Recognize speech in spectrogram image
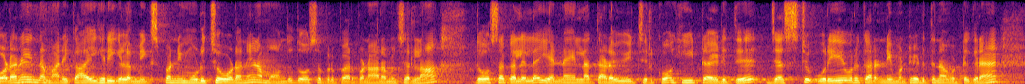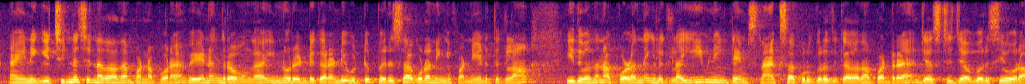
உடனே இந்த மாதிரி காய்கறிகளை மிக்ஸ் பண்ணி முடித்த உடனே நம்ம வந்து தோசை ப்ரிப்பேர் பண்ண ஆரம்பிச்சிடலாம். தோசைக்கல்லில் எண்ணெய் எல்லாம் தடவி வச்சுருக்கோம். ஹீட் ஆகிடுத்து ஜஸ்ட்டு ஒரே ஒரு கரண்டி மட்டும் எடுத்து நான் விட்டுக்கிறேன். நான் இன்றைக்கி சின்ன சின்னதாக தான் பண்ண போகிறேன் வேணுங்கிறவங்க இன்னும் ரெண்டு கரண்டி விட்டு பெருசாக கூட நீங்கள் பண்ணி எடுத்துக்கலாம். இது வந்து நான் குழந்தைங்களுக்குலாம் ஈவினிங் டைம் ஸ்நாக்ஸாக கொடுக்குறதுக்காக தான் பண்ணுறேன் ஜஸ்ட்டு ஜவ்வரிசி ஒரு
